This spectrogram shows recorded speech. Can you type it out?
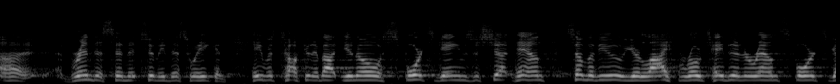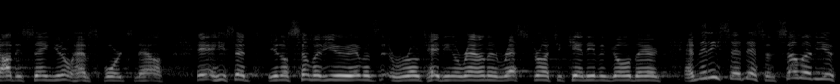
uh, Brenda sent it to me this week, and he was talking about, you know, sports games are shut down. Some of you, your life rotated around sports. God is saying you don't have sports now. He said, you know, some of you, it was rotating around in restaurants. You can't even go there. And then he said this, and some of you,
